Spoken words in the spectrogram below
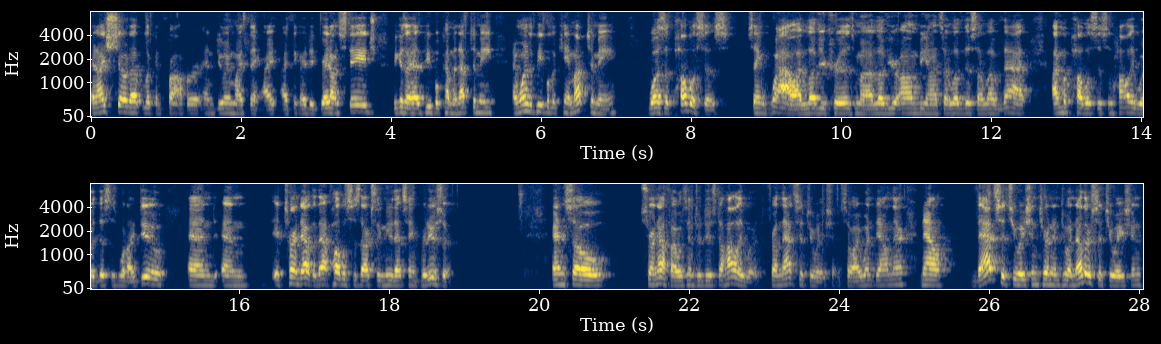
and I showed up looking proper and doing my thing. I, I think I did great on stage because I had people coming up to me. And one of the people that came up to me was a publicist saying, Wow, I love your charisma, I love your ambiance, I love this, I love that. I'm a publicist in Hollywood, this is what I do. And and it turned out that that publicist actually knew that same producer. And so, sure enough, I was introduced to Hollywood from that situation. So I went down there. Now, that situation turned into another situation,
